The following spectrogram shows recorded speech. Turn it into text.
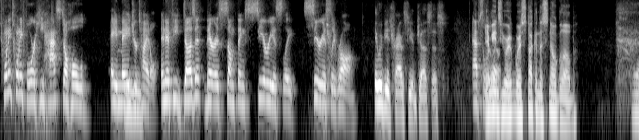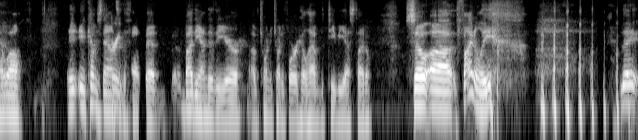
2024, he has to hold a major Mhm. title, and if he doesn't, there is something seriously, seriously wrong. It would be a travesty of justice. It means we're, we're stuck in the snow globe. Yeah, well, it, it comes down Agreed. to the fact that by the end of the year of 2024, he'll have the TBS title. So uh finally, the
